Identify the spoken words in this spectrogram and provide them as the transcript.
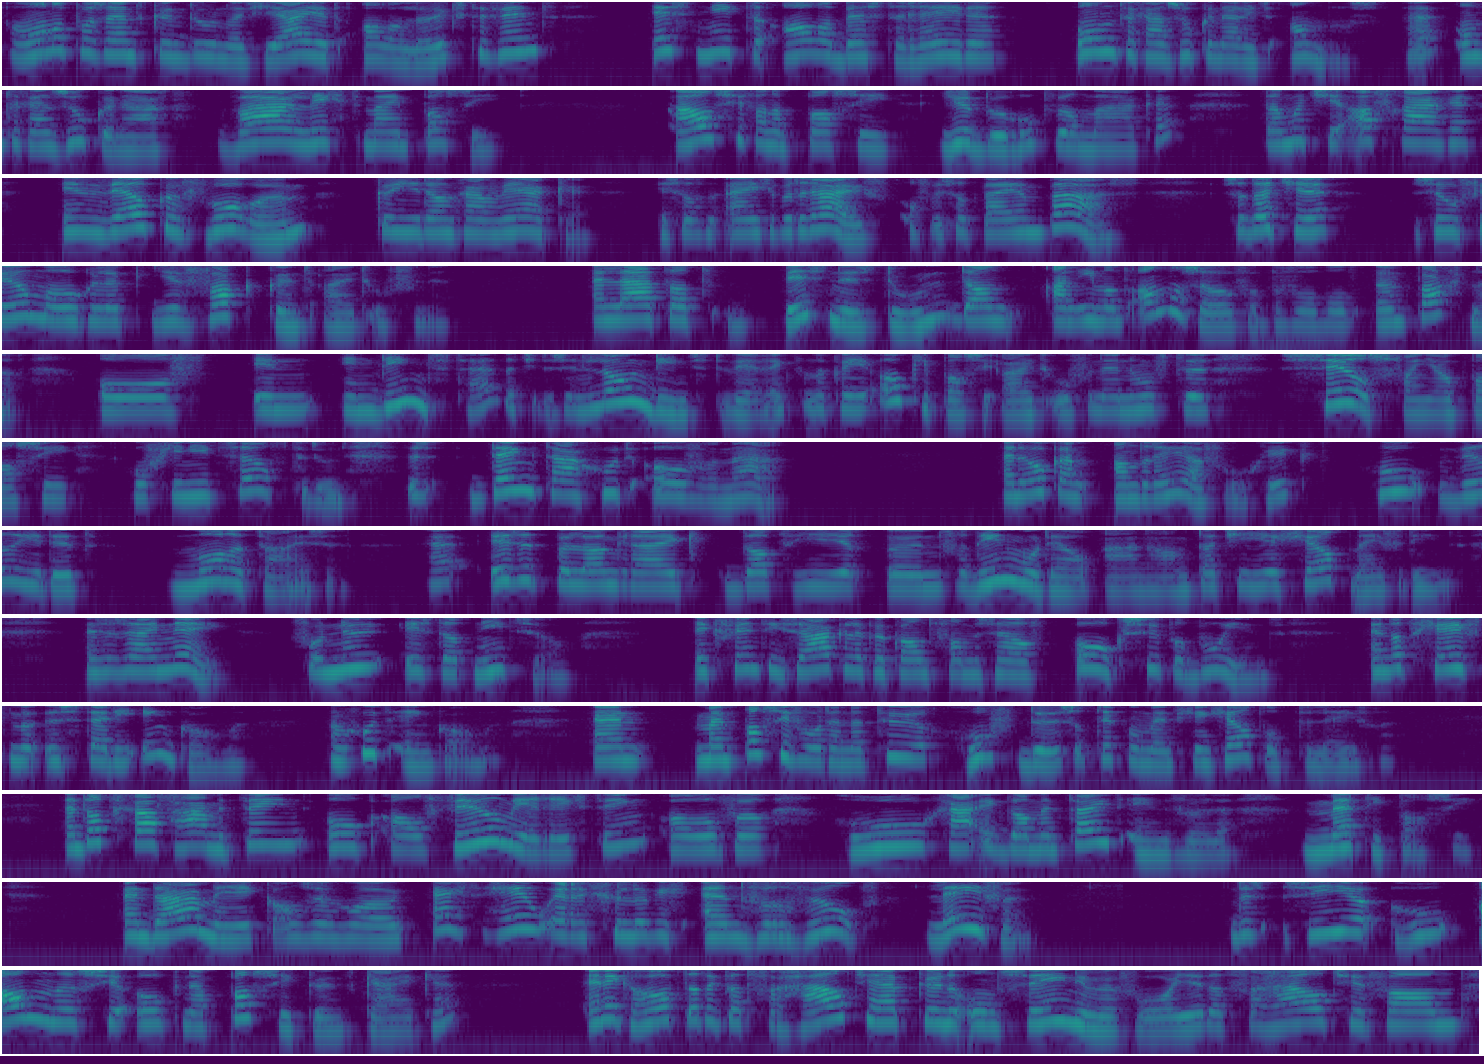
100% kunt doen wat jij het allerleukste vindt, is niet de allerbeste reden om te gaan zoeken naar iets anders. Hè? Om te gaan zoeken naar waar ligt mijn passie. Als je van een passie je beroep wil maken, dan moet je je afvragen in welke vorm kun je dan gaan werken. Is dat een eigen bedrijf of is dat bij een baas? Zodat je zoveel mogelijk je vak kunt uitoefenen. En laat dat business doen dan aan iemand anders over, bijvoorbeeld een partner. Of in, in dienst, hè? dat je dus in loondienst werkt. En dan kun je ook je passie uitoefenen en hoeft de sales van jouw passie hoef je niet zelf te doen. Dus denk daar goed over na. En ook aan Andrea vroeg ik: hoe wil je dit monetizen? Is het belangrijk dat hier een verdienmodel aanhangt, dat je hier geld mee verdient? En ze zei nee, voor nu is dat niet zo. Ik vind die zakelijke kant van mezelf ook super boeiend. En dat geeft me een steady inkomen, een goed inkomen. En mijn passie voor de natuur hoeft dus op dit moment geen geld op te leveren. En dat gaf haar meteen ook al veel meer richting over hoe ga ik dan mijn tijd invullen? met die passie. En daarmee kan ze gewoon echt heel erg gelukkig en vervuld leven. Dus zie je hoe anders je ook naar passie kunt kijken. En ik hoop dat ik dat verhaaltje heb kunnen ontzenuwen voor je. Dat verhaaltje van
